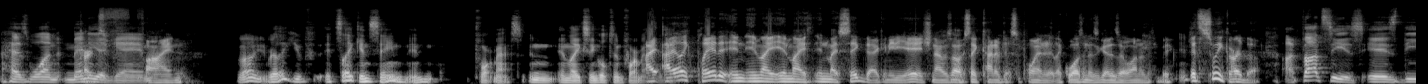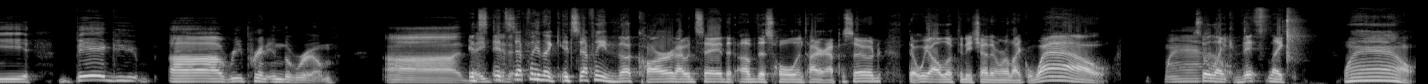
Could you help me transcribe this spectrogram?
has won many Card's a game. Fine. Well, really, you've it's like insane in formats in in like singleton formats. I, I like played it in, in my in my in my Sig deck in EDH, and I was always like kind of disappointed. It like wasn't as good as I wanted it to be. It's a sweet card though. uh, Thoughtseize is the big uh reprint in the room. Uh, they It's it's it. definitely like it's definitely the card I would say that of this whole entire episode that we all looked at each other and were like, wow. wow. So like this like wow,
